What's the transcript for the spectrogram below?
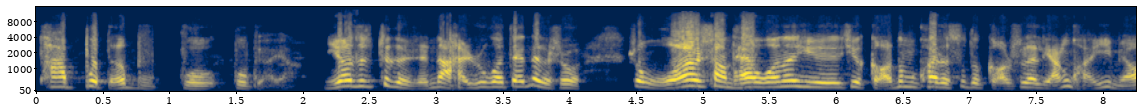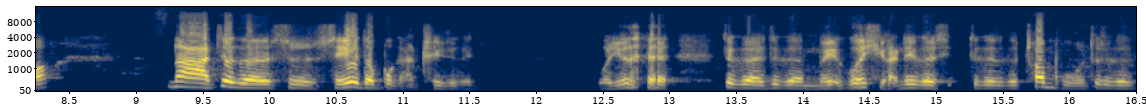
他不得不不不表扬。你要是这个人呐，如果在那个时候说我上台，我能去去搞那么快的速度搞出来两款疫苗，那这个是谁都不敢吹这个。我觉得这个这个美国选这个这个这个川普，这个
